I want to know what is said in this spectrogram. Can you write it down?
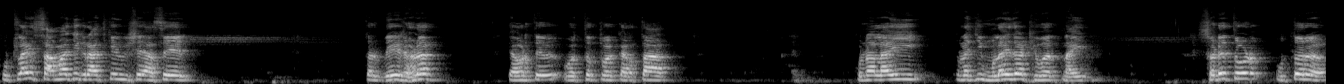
कुठलाही सामाजिक राजकीय विषय असेल तर बेधडक त्यावर ते वक्तृत्व करतात. कुणालाही कुणाची मुलायजा ठेवत नाहीत सडेतोड उत्तरं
